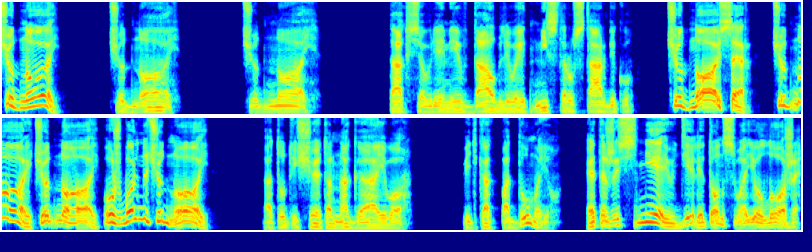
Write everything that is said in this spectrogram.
Чудной, чудной, чудной. Так все время и вдалбливает мистеру Старбику. Чудной, сэр, чудной, чудной, уж больно чудной. А тут еще эта нога его. Ведь, как подумаю, это же с нею делит он свое ложе.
